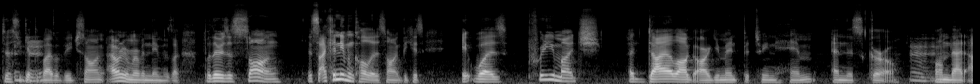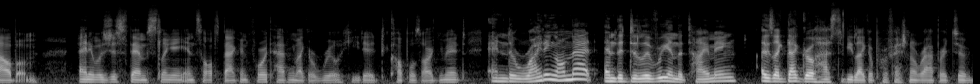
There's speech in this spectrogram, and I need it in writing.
just to get Mm-hmm. the vibe of each song? I don't remember the name of the song, but there's a song. It's I can't even call it a song because it was pretty much a dialogue argument between him and this girl Mm. on that album. And it was just them slinging insults back and forth, having like a real heated couples argument. And the writing on that and the delivery and the timing, I was like, that girl has to be like a professional rapper to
